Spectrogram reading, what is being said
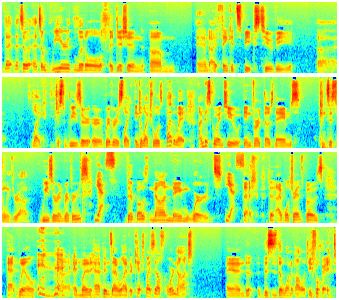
that. That's a that's a weird little addition, um, and I think it speaks to the. Uh, like just Weezer or Rivers like intellectualism. By the way, I'm just going to invert those names consistently throughout. Weezer and Rivers, Yes. they're both non-name words Yes. that that I will transpose at will, uh, and when it happens, I will either catch myself or not. And this is the one apology for it.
